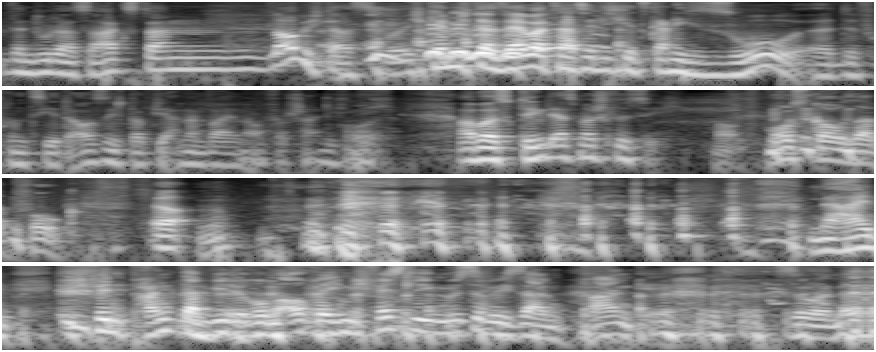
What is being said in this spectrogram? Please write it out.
wenn du das sagst, dann glaube ich das. So. Ich kenne mich da selber tatsächlich jetzt gar nicht so äh, differenziert aus. Und ich glaube, die anderen beiden auch wahrscheinlich nicht. Aber es klingt erstmal schlüssig. Moskau sagt Folk. Ja. Nein, ich finde Punk dann wiederum, auch wenn ich mich festlegen müsste, würde ich sagen Punk. Ey. So, ne?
